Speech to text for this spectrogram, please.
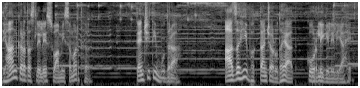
ध्यान करत असलेले स्वामी समर्थ त्यांची ती मुद्रा आजही भक्तांच्या हृदयात कोरली गेलेली आहे.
